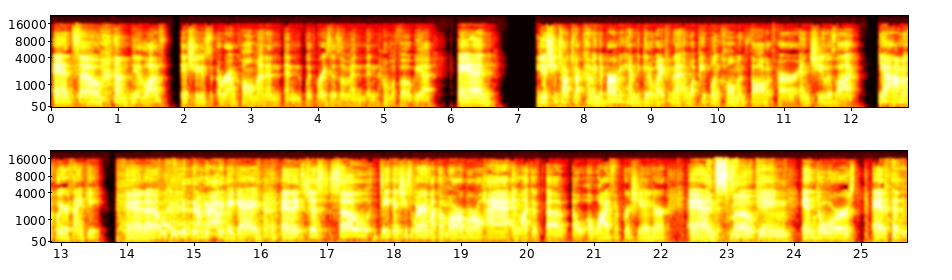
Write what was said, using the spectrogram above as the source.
And so um, you know, a lot of issues around Cullman and, and with racism and, and homophobia. And you know, she talked about coming to Birmingham to get away from that and what people in Cullman thought of her. And she was like, "Yeah, I'm a queer, thank you." And, uh, like, I'm proud to be gay. And it's just so deep. And she's wearing like a Marlboro hat and like a a, a wife appreciator and, And smoking. indoors. And, and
